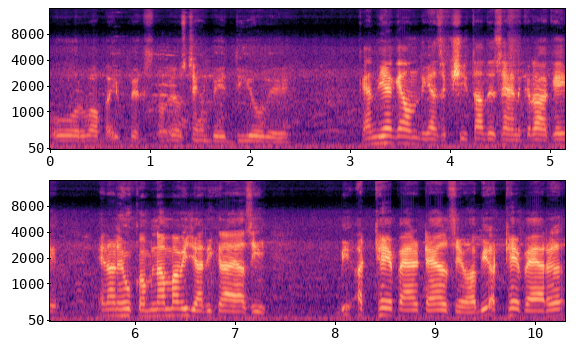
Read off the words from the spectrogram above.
ਹੋਰ ਬਾਬਾ ਜੀ ਬਿਰਸਾ ਬੇਦੀ ਹੋ ਗਏ। ਕਹਿੰਦੀਆਂ ਕਿ ਹੁੰਦੀਆਂ, ਸ਼ਖਸੀਅਤਾਂ 'ਤੇ ਸਾਈਨ ਕਰਾ ਕੇ ਇਹਨਾਂ ਨੇ ਹੁਕਮਨਾਮਾ ਵੀ ਜਾਰੀ ਕਰਾਇਆ ਸੀ ਵੀ ਅੱਠੇ ਪੈਰ ਟਹਿਲ ਸੇਵਾ, ਵੀ ਅੱਠੇ ਪੈਰ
